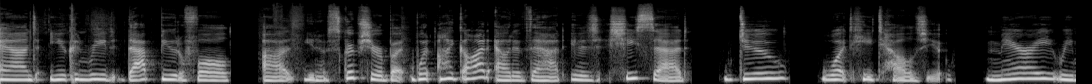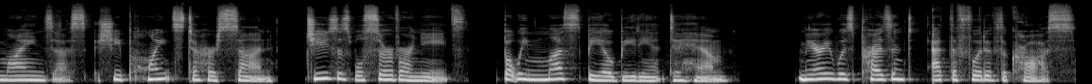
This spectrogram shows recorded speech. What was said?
And you can read that beautiful, uh, you know, scripture. But what I got out of that is she said, "Do what he tells you." Mary reminds us. She points to her son. Jesus will serve our needs, but we must be obedient to him. Mary was present at the foot of the cross.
